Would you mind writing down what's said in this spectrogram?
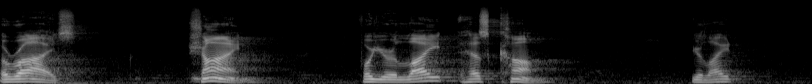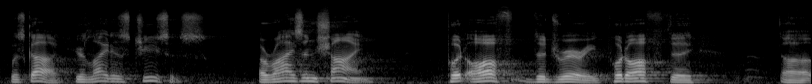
Arise, shine, for your light has come. Your light was God, your light is Jesus. Arise and shine. Put off the dreary, put off the uh,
